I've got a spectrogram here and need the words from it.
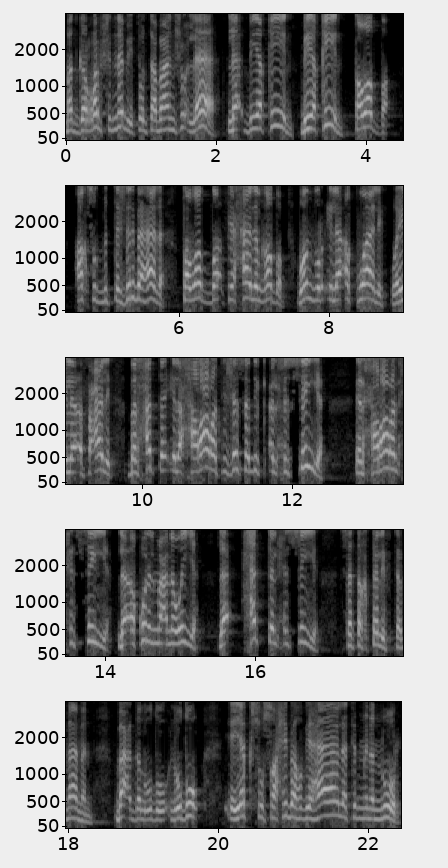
ما تجربش النبي. تقول طب هنشوف لا لا بيقين بيقين. توضأ. أقصد بالتجربة هذا توضأ في حال الغضب. وانظر إلى أقوالك وإلى أفعالك بل حتى إلى حرارة جسدك الحسية. الحرارة الحسية لا أقول المعنوية لا حتى الحسية ستختلف تماما بعد الوضوء. الوضوء يكسو صاحبه بهالة من النور.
